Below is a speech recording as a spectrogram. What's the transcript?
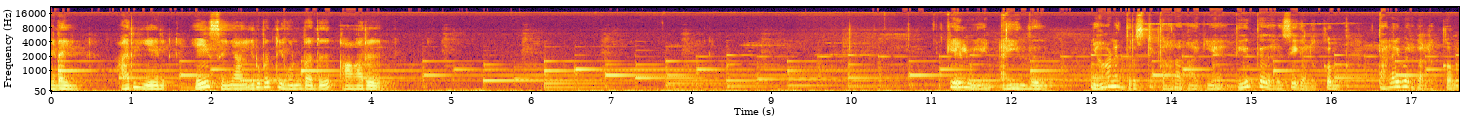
விடை. அரியேல் ஏசையா இருபத்தி ஒன்பது ஆறு. கேள்வி எண் ஐந்து. ஞான திருஷ்டிக்காரராகிய தீர்க்கதரிசிகளுக்கும் தலைவர்களுக்கும்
